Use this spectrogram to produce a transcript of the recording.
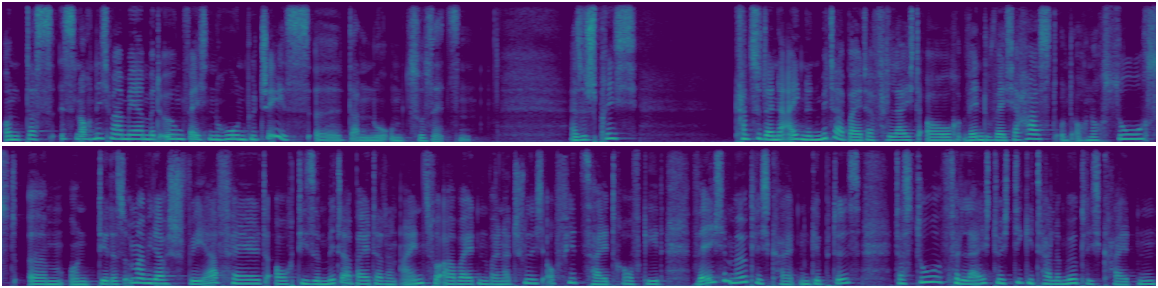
Und das ist noch nicht mal mehr mit irgendwelchen hohen Budgets äh, dann nur umzusetzen. Also sprich, kannst du deine eigenen Mitarbeiter vielleicht auch, wenn du welche hast und auch noch suchst ähm, und dir das immer wieder schwer fällt, auch diese Mitarbeiter dann einzuarbeiten, weil natürlich auch viel Zeit drauf geht. Welche Möglichkeiten gibt es, dass du vielleicht durch digitale Möglichkeiten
